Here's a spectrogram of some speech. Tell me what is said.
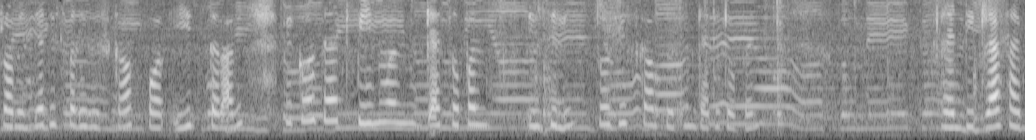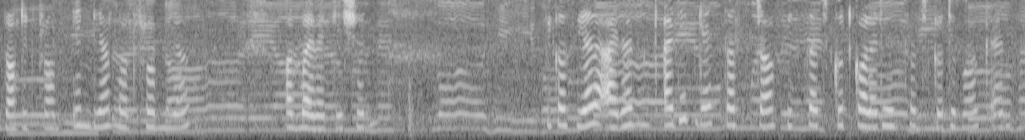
from India. This one is a scarf for Eid Tarawih because that pin one gets open easily, so this scarf doesn't get it open. And the dress I brought it from India, not from here, on my vacation because here I didn't I didn't get such stuff with such good quality and such good work and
